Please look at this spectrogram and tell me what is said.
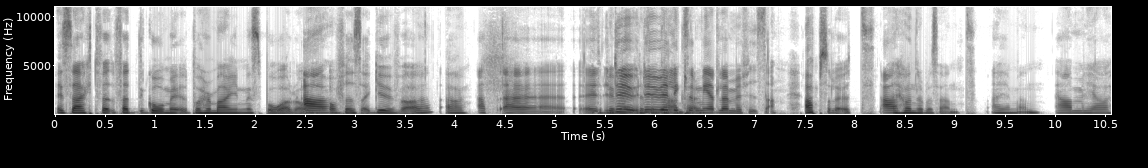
Exakt, för, för att gå med på Hermiones spår och, Ja. och fisa. Gud vad... Ja, Att, Det du, du är liksom här. medlem i FISA. absolut. Ja. 100 procent. Ja, men jag,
